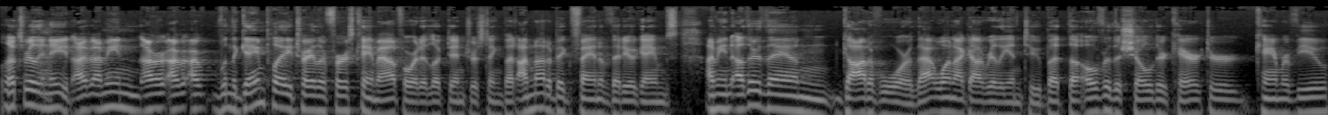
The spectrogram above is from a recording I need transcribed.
Well, that's really neat. I, I mean, I, I, I, when the gameplay trailer first came out for it, it looked interesting, but I'm not a big fan of video games. I mean, other than God of War, that one I got really into, but the over the shoulder character camera view,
